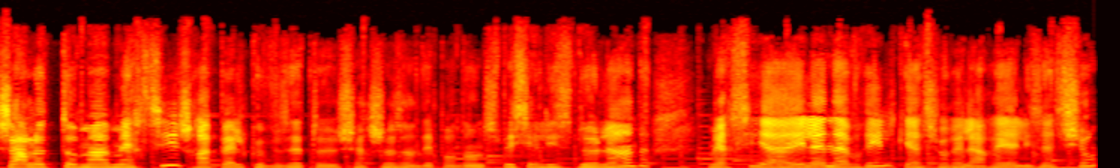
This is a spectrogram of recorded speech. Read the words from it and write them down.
Charlotte Thomas, merci. Je rappelle que vous êtes euh, chercheuse indépendante spécialiste de l'Inde. Merci à Hélène Avril qui a assuré la réalisation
